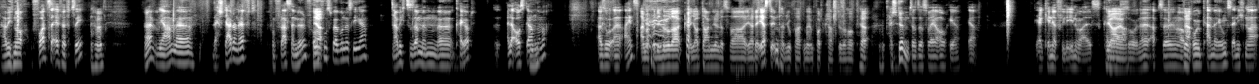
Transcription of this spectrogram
Habe ich noch Forza FFC. Aha. Ja, wir haben äh, das Stadionheft von Pflaster Mühlen, Ja. Frauenfußball-Bundesliga. Habe ich zusammen mit dem äh, KJ äh, alle Ausgaben Mhm. gemacht. Also äh, eins. Einmal für die Hörer, KJ Daniel, das war ja der erste Interviewpartner im Podcast überhaupt. Ja, stimmt, das, das war ja auch hier. Ja. Ja, kennen ja viele eh nur als KJ. Ja, ja. So, ne? Abzählen, Ja. obwohl Kammer Jungs ja nicht nur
